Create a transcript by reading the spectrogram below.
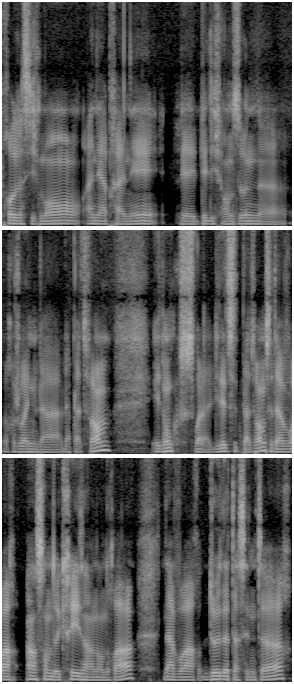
progressivement année après année les, différentes zones euh, rejoignent la, plateforme. Et donc voilà l'idée de cette plateforme c'est d'avoir un centre de crise à un endroit, d'avoir deux data centers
